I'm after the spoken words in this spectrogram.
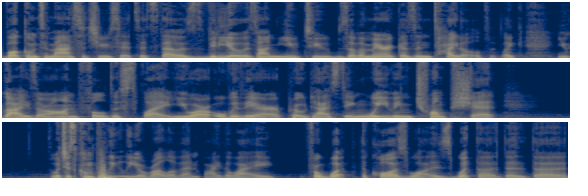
Welcome to Massachusetts. It's those videos on YouTube's of America's Entitled. Like, you guys are on full display. You are over there protesting, waving Trump shit which is completely irrelevant, by the way, for what the cause was, what the the the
